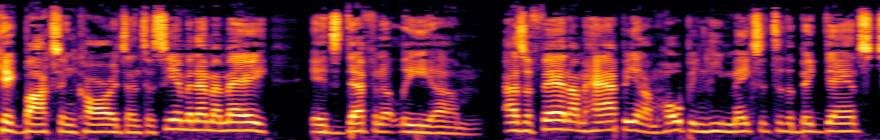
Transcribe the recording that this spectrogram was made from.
kickboxing cards, and to see him in MMA, it's definitely. Um, as a fan, I'm happy, and I'm hoping he makes it to the big dance.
